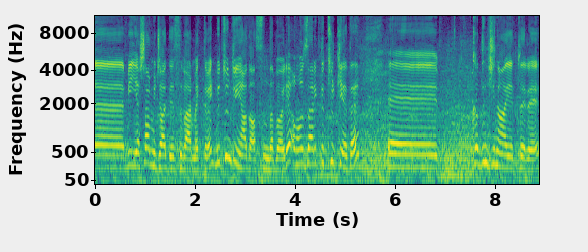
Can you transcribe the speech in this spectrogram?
e, bir yaşam mücadelesi vermek demek. Bütün dünyada aslında böyle ama özellikle Türkiye'de e, kadın cinayetleri,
